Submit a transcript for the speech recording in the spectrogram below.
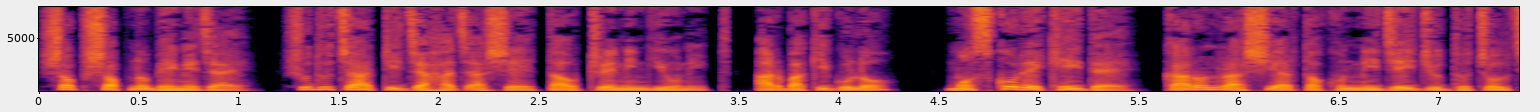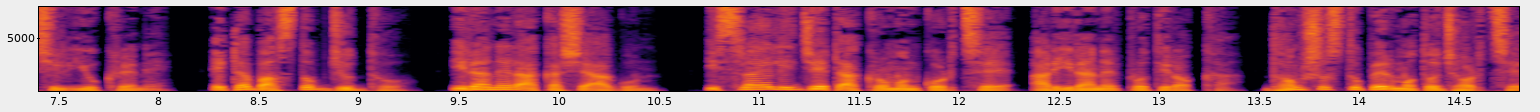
সব স্বপ্ন ভেঙে যায়। শুধু চারটি জাহাজ আসে, তাও ট্রেনিং ইউনিট। আর বাকিগুলো? মস্কো রেখেই দেয়, কারণ রাশিয়ার তখন নিজেই যুদ্ধ চলছিল ইউক্রেনে। এটা বাস্তব যুদ্ধ। ইরানের আকাশে আগুন। ইসরায়েলি জেট আক্রমণ করছে আর ইরানের প্রতিরক্ষা ধ্বংসস্তূপের মতো ঝরছে,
